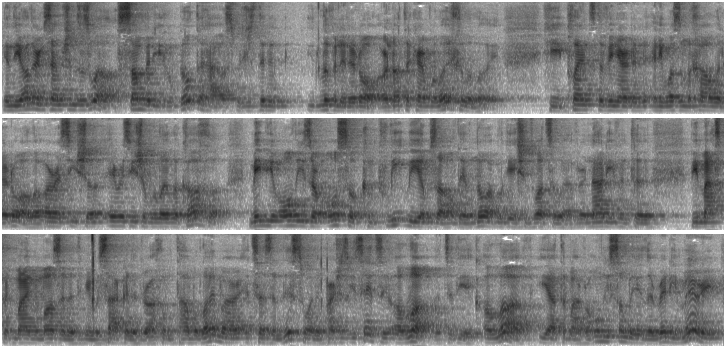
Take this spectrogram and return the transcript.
in the other exemptions as well. Somebody who built the house but just didn't live in it at all, or not the he plants the vineyard and, and he wasn't mechalad at all. Maybe all these are also completely absolved. They have no obligations whatsoever, not even to be maspek ma'im mazan and to be masaka the drachim. Talmud it says in this one in Parshas Kisetzi, Allah, that's a diak. Allah, yatamavra. Only somebody that's already married,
